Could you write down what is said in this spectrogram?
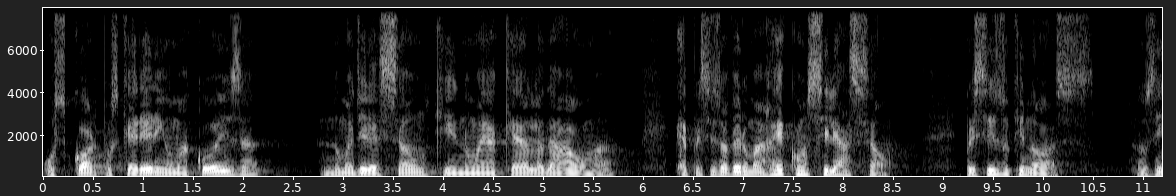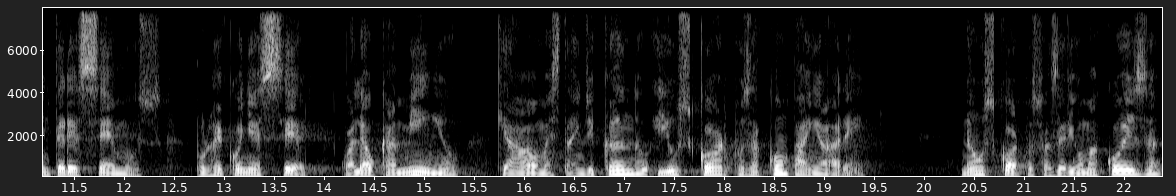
os corpos quererem uma coisa numa direção que não é aquela da alma. É preciso haver uma reconciliação. Preciso que nós nos interessemos por reconhecer qual é o caminho que a alma está indicando e os corpos acompanharem. Não os corpos fazerem uma coisa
